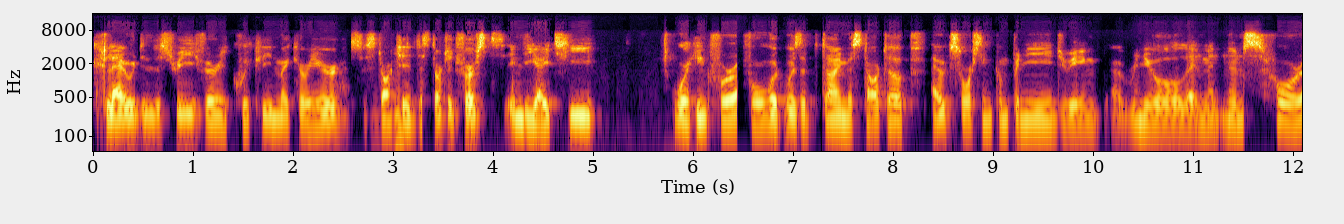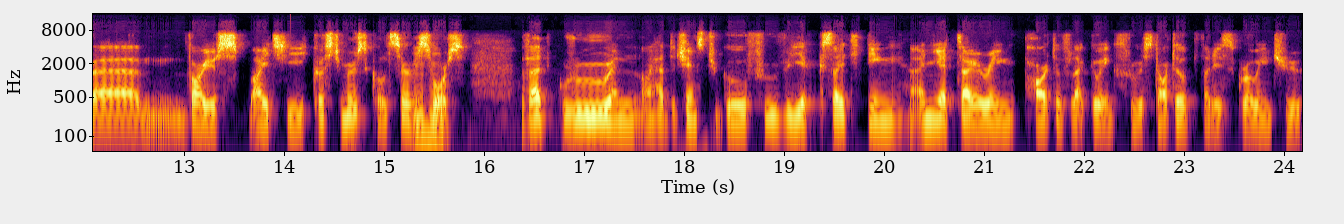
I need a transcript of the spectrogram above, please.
cloud industry very quickly in my career. So mm-hmm. started started first in the IT working for for what was at the time a startup outsourcing company doing uh, renewal and maintenance for um, various IT customers called Service Mhm. Source. That grew, and I had the chance to go through the exciting and yet tiring part of like going through a startup that is growing to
